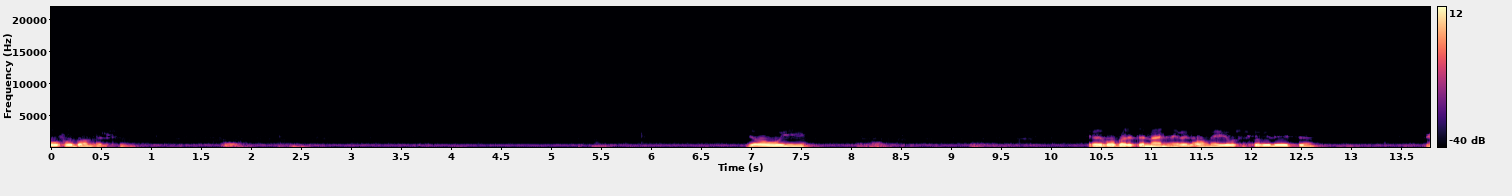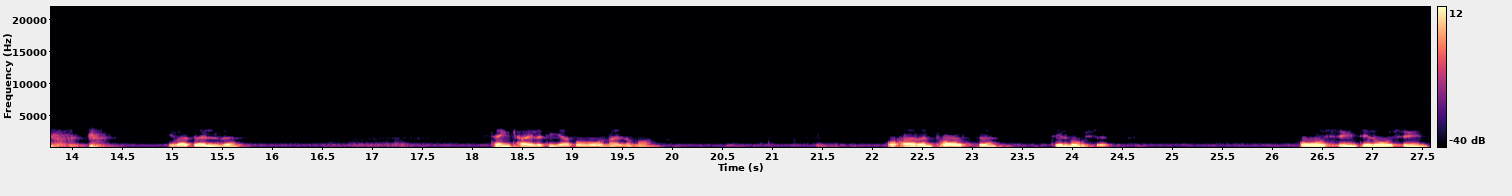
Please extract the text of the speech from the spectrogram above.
og forbannelsen. Ja, og i Det var bare til menn jeg vil ha med, og så skal vi lese i vers 11. Tenk hele tida på vår mellommann. Og Herren talte til Moses åsyn til åsyn,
